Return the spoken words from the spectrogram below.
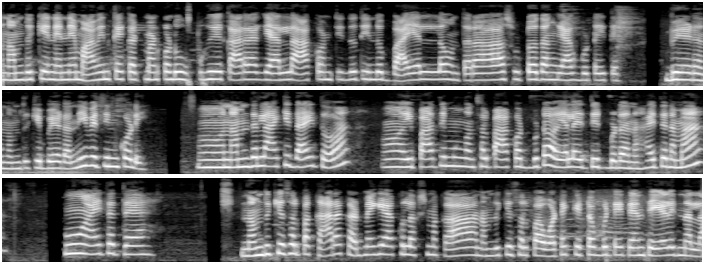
ನಮ್ದಕ್ಕೆ ನೆನ್ನೆ ಮಾವಿನಕಾಯಿ ಕಟ್ ಮಾಡ್ಕೊಂಡು ಉಪ್ಪಿಗೆ ಖಾರ ಎಲ್ಲ ಹಾಕೊಂಡು ತಿಂದು ತಿಂದು ಬಾಯೆಲ್ಲ ಒಂಥರ ಸುಟ್ಟೋದಂಗೆ ಆಗ್ಬಿಟ್ಟೈತೆ. ಬೇಡ, ನಮ್ದಕ್ಕೆ ಬೇಡ. ನೀವೇ ತಿನ್ಕೊಡಿ. ನಮ್ದೆಲ್ಲ ಹಾಕಿದ್ದಾಯ್ತು. ಈ ಈ ಪಾತಿಮಂಗೆ ಒಂದು ಸ್ವಲ್ಪ ಹಾಕೊಟ್ಬಿಟ್ಟು ಎಲ್ಲ ಎತ್ತಿಟ್ಬಿಡೋಣ. ಆಯ್ತೇನಮ್ಮ? ಹ್ಞೂ, ಆಯ್ತತ್ತೆ. ನಮ್ದಕ್ಕೆ ಸ್ವಲ್ಪ ಖಾರ ಕಡಿಮೆಗೆ ಹಾಕು ಲಕ್ಷ್ಮಕ್ಕ. ನಮ್ದಕ್ಕೆ ಸ್ವಲ್ಪ ಹೊಟ್ಟೆ ಕೆಟ್ಟೋಗ್ಬಿಟ್ಟೈತೆ ಅಂತ ಹೇಳಿದ್ನಲ್ಲ.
